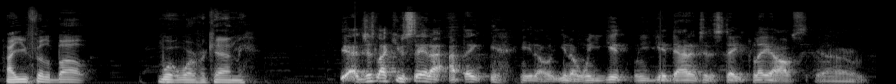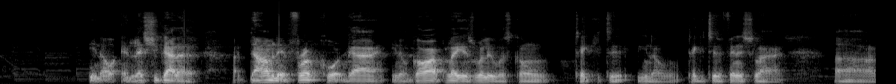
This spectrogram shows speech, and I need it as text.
how you feel about Woodward Academy? Yeah, just like you said, I, I think you know, you know, when you get when you get down into the state playoffs, um, you know, unless you got a, a dominant front court guy, you know, guard play is really what's going to take you to, you know, take you to the finish line. Uh,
